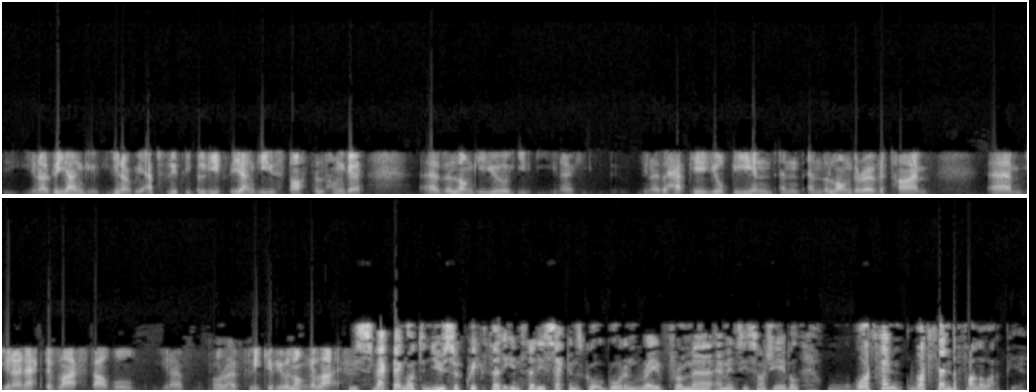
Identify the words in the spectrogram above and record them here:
you know, the younger, you know, we absolutely believe the younger you start, the longer, uh, the longer you, you, you know, you know, the happier you'll be and, and, and the longer over time, um, you know, an active lifestyle will, you know, will right. hopefully give you a longer life. We smack bang onto news. So quick 30, in 30 seconds, Gordon Ray from uh, M&C Saatchi Abel. What's then, what's then the follow-up here?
